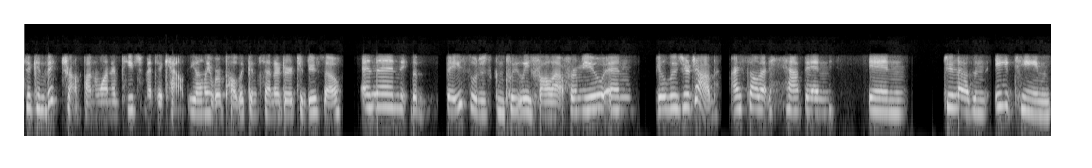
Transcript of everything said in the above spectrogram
to convict Trump on one impeachment account, the only Republican senator to do so. And then the base will just completely fall out from you and you'll lose your job. I saw that happen in 2018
